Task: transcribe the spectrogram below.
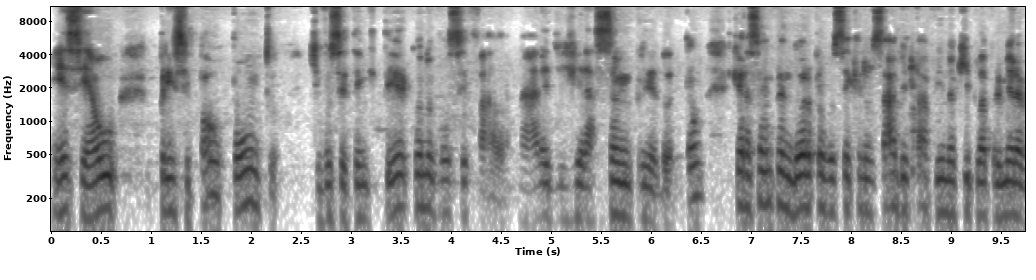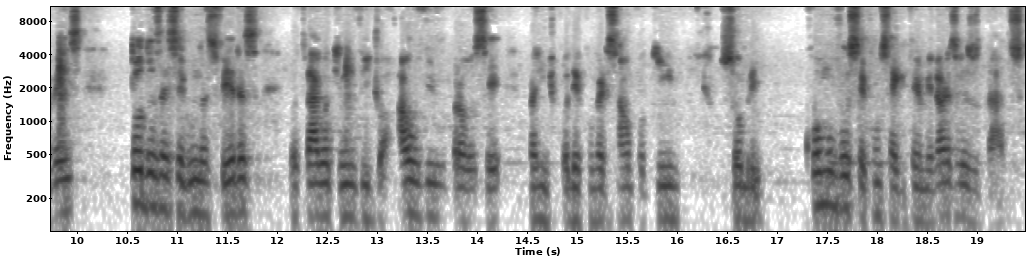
Esse é o principal ponto que você tem que ter quando você fala na área de geração empreendedora. Então, geração empreendedora, para você que não sabe, está vindo aqui pela primeira vez, todas as segundas-feiras eu trago aqui um vídeo ao vivo para você, para a gente poder conversar um pouquinho sobre como você consegue ter melhores resultados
